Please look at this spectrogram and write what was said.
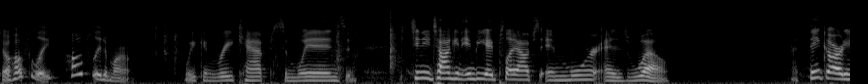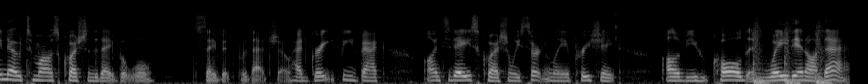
So hopefully, hopefully tomorrow we can recap some wins and continue talking NBA playoffs and more as well. I think I already know tomorrow's question of the day, but we'll save it for that show. Had great feedback on today's question. We certainly appreciate all of you who called and weighed in on that.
